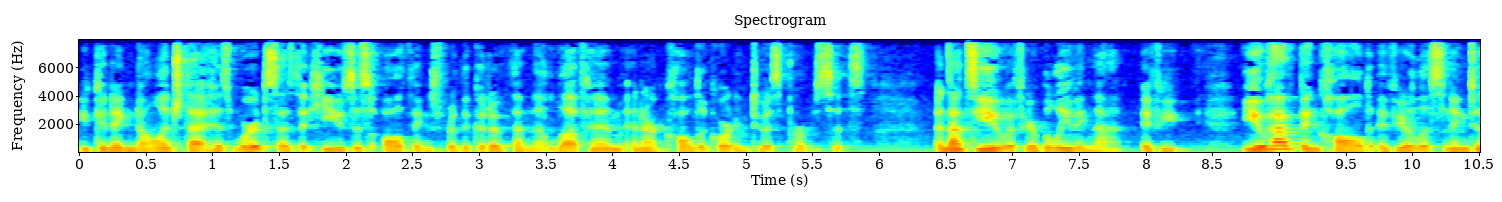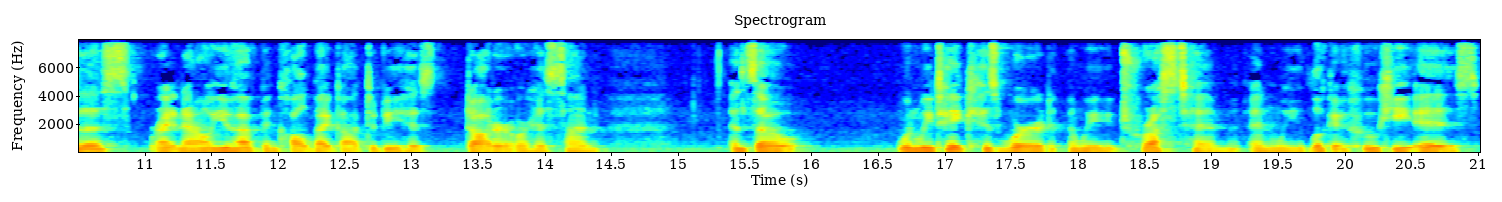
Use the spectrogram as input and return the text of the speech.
You can acknowledge that His Word says that He uses all things for the good of them that love Him and are called according to His purposes. And that's you if you're believing that. If you you have been called, if you're listening to this right now, you have been called by God to be His daughter or His son. And so when we take His Word and we trust Him and we look at who He is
